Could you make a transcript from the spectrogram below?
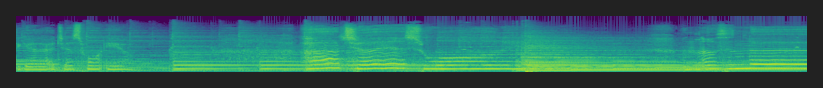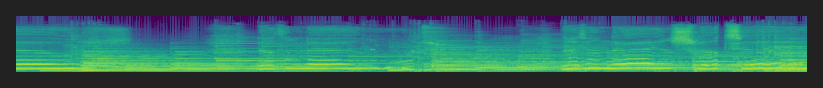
Together. I just want you. I just want you. Nothing else. Nothing else. Nothing else will do.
